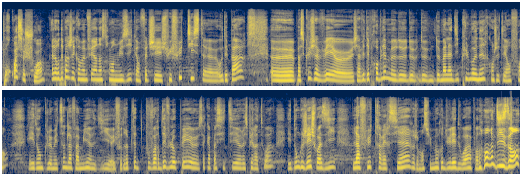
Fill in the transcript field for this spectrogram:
pourquoi ce choix? Alors au départ, j'ai quand même fait un instrument de musique. En fait, je suis flûtiste euh, au départ euh, parce que j'avais des problèmes de, de, de, maladie pulmonaire quand j'étais enfant. Et donc le médecin de la famille avait dit il faudrait peut-être pouvoir développer sa capacité respiratoire. Et donc j'ai choisi la flûte traversière. Je m'en suis mordu les doigts pendant dix ans.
